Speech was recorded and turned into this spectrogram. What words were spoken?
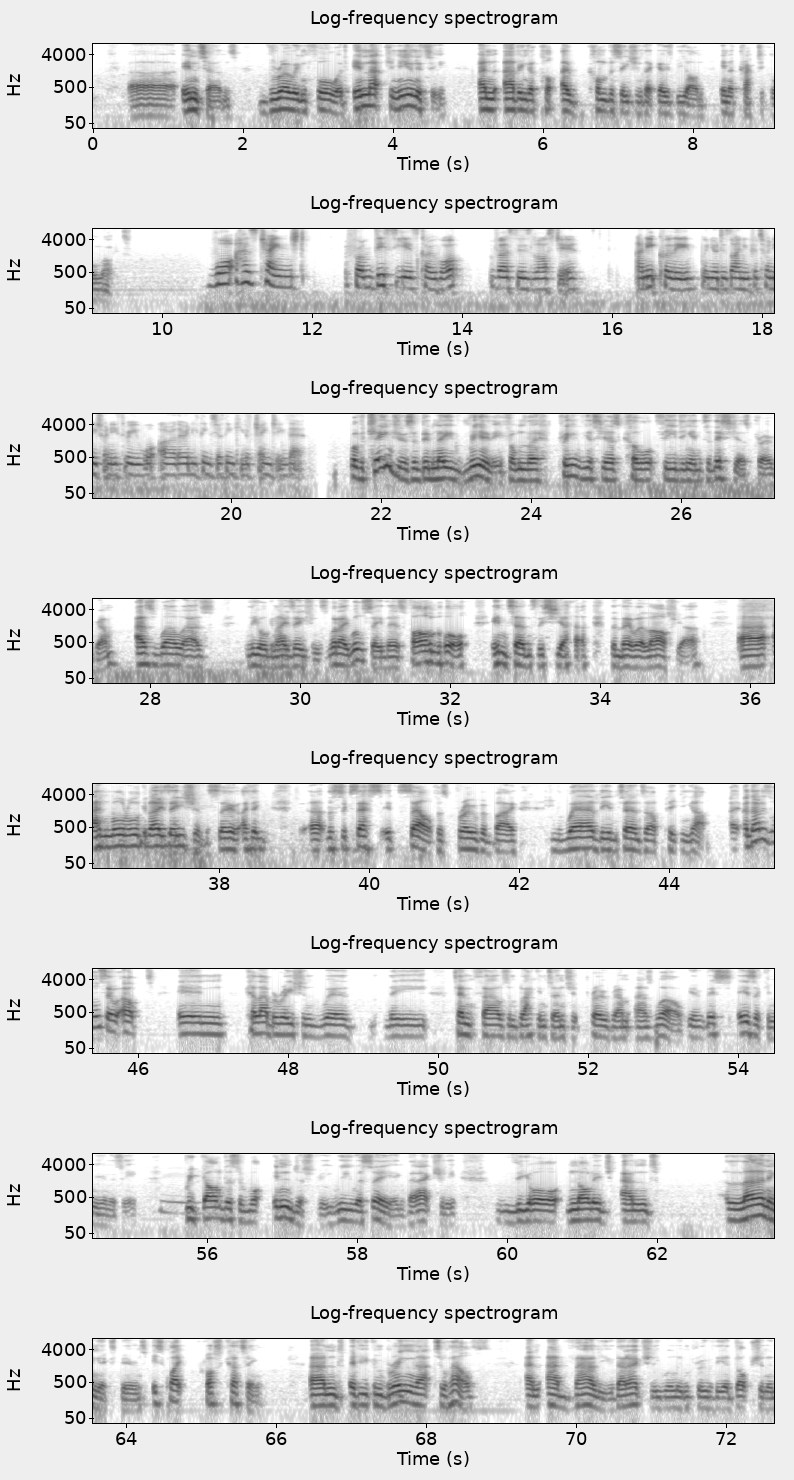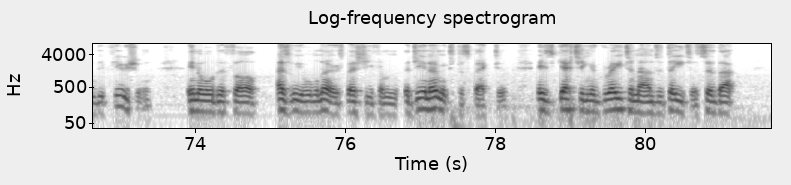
uh, interns growing forward in that community and having a, co- a conversation that goes beyond in a practical light. What has changed from this year's cohort versus last year? And equally, when you're designing for 2023, what are, are there any things you're thinking of changing there? Well, the changes have been made really from the previous year's cohort feeding into this year's program, as well as the organizations. What I will say, there's far more interns this year than there were last year, uh, and more organizations. So I think uh, the success itself is proven by where the interns are picking up. And that is also up in collaboration with the 10,000 Black Internship Program as well. You know, this is a community, mm. Hmm. regardless of what industry we were saying, that actually the, your knowledge and learning experience is quite cross cutting. And if you can bring that to health, and add value that actually will improve the adoption and diffusion in order for, as we all know, especially from a genomics perspective, is getting a great amount of data so that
